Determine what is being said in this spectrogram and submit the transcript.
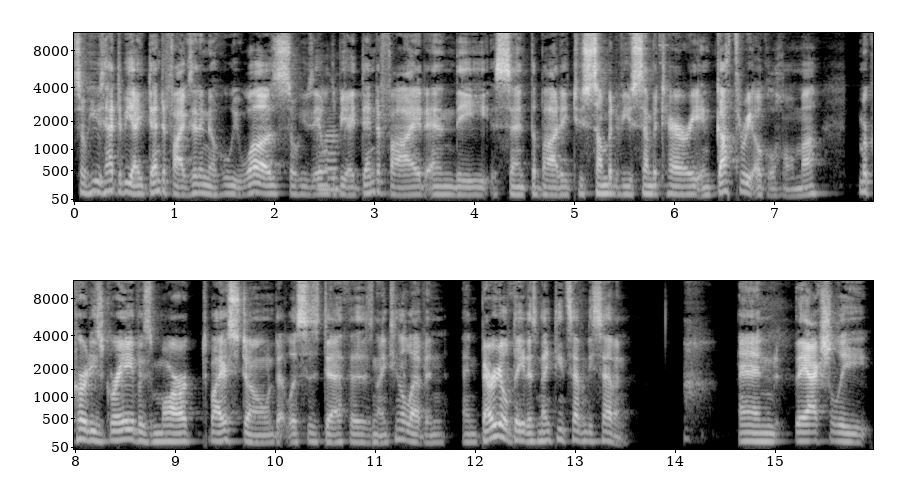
So he had to be identified because I didn't know who he was. So he was able to uh-huh. be identified and they sent the body to Summit View Cemetery in Guthrie, Oklahoma. McCurdy's grave is marked by a stone that lists his death as 1911 and burial date is 1977. And they actually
